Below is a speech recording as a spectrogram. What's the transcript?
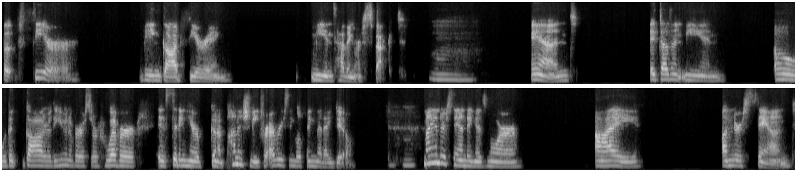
But fear, being God fearing, means having respect. Mm. And it doesn't mean, oh, the God or the universe or whoever is sitting here going to punish me for every single thing that I do. Mm-hmm. My understanding is more, I understand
